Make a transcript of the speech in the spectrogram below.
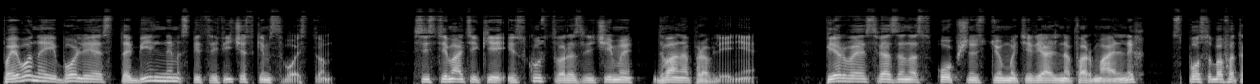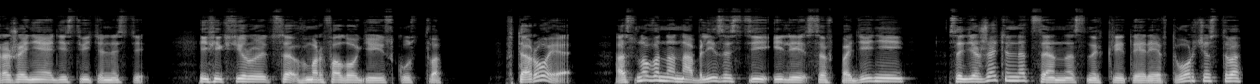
по его наиболее стабильным специфическим свойствам. В систематике искусства различимы два направления Первое связано с общностью материально-формальных способов отражения действительности и фиксируется в морфологии искусства. Второе основано на близости или совпадении содержательно-ценностных критериев творчества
